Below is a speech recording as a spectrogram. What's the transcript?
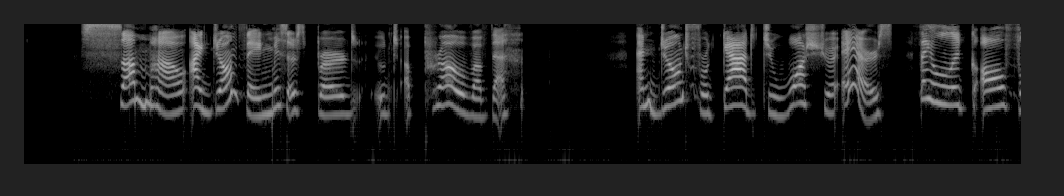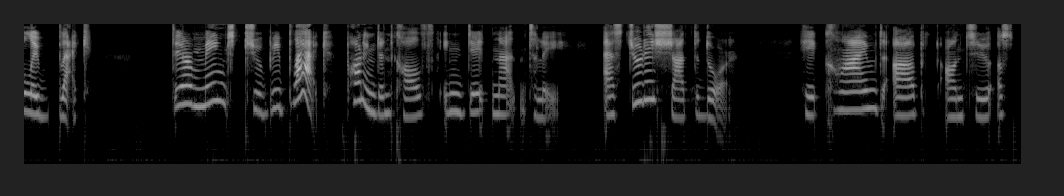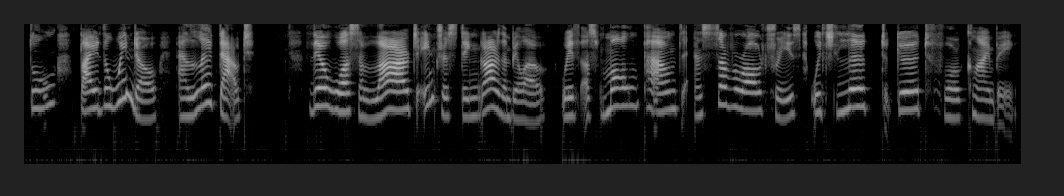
Somehow, I don't think Mrs. Bird would approve of that. and don't forget to wash your ears. They look awfully black. They're meant to be black, Paddington called indignantly as Judy shut the door. He climbed up onto a stool by the window and looked out. There was a large, interesting garden below, with a small pond and several trees which looked good for climbing.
